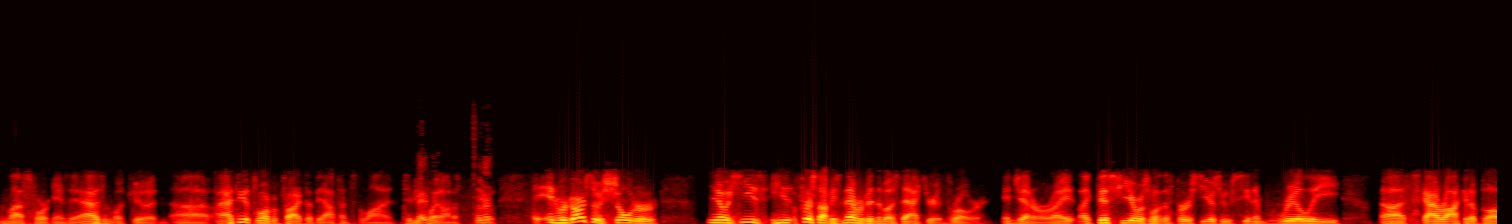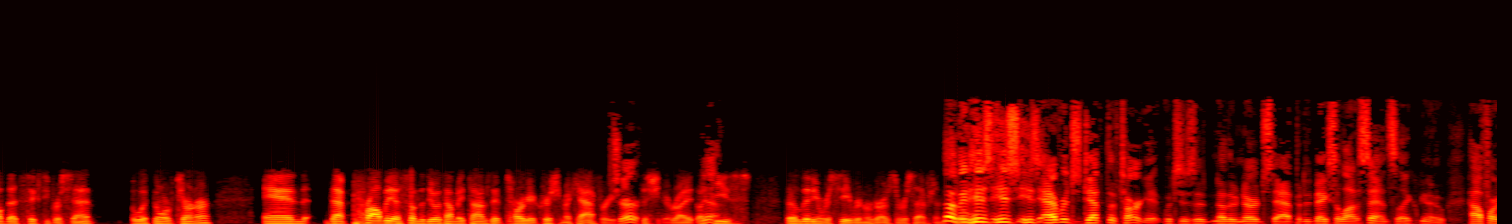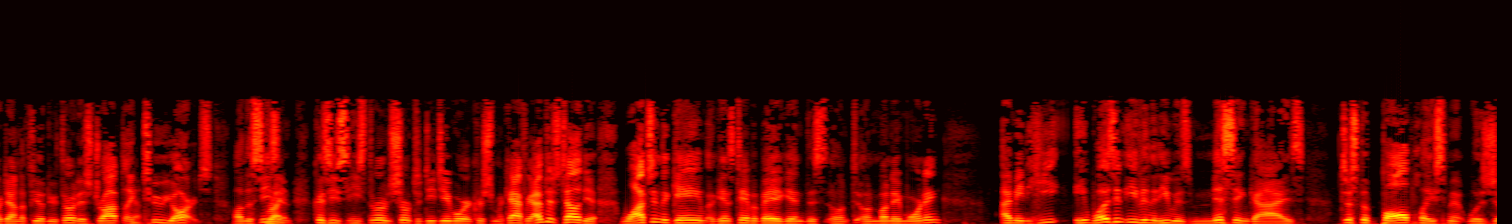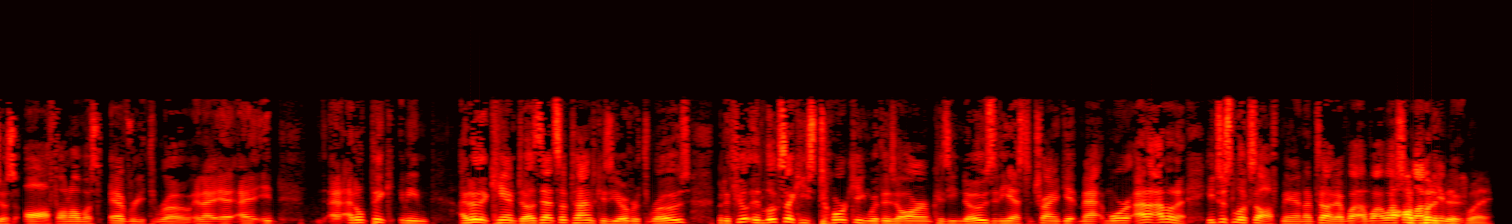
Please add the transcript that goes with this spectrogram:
In the last four games, it hasn't looked good. Uh, I think it's more of a product of the offensive line, to be Maybe. quite honest with you. In regards to his shoulder, you know, he's he first off, he's never been the most accurate thrower in general, right? Like this year was one of the first years we've seen him really uh, skyrocket above that sixty percent with Norv Turner. And that probably has something to do with how many times they've targeted Christian McCaffrey Sure. this year, right? Like Yeah. he's their leading receiver in regards to reception. No, I mean his his his average depth of target, which is another nerd stat, but it makes a lot of sense. Like you know how far down the field you throw it has dropped like Yeah. two yards on the season Right. because he's he's thrown short to DJ Moore and Christian McCaffrey. I'm just telling you, watching the game against Tampa Bay again this on, on Monday morning. I mean, he it wasn't even that he was missing guys. Just the ball placement was just off on almost every throw, and I, I it I don't think. I mean, I know that Cam does that sometimes because he overthrows, but it feels, it looks like he's torquing with his arm because he knows that he has to try and get Matt more. I, I don't know. He just looks off, man. I'm telling you. I, I watched I'll a lot put of it this way:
